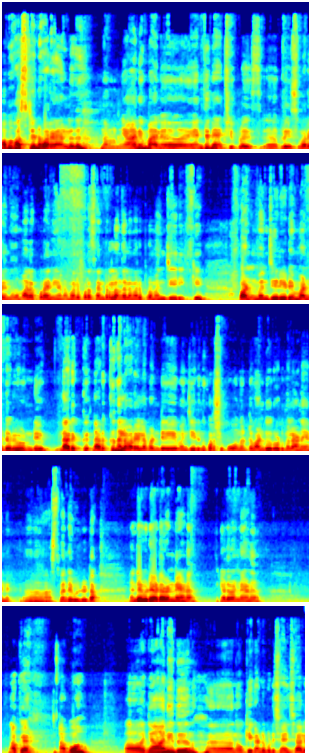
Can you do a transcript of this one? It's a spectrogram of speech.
അപ്പോൾ ഫസ്റ്റ് തന്നെ പറയാനുള്ളത് ഞാൻ എന്റെ നേറ്റീവ് പ്ലേസ് പ്ലേസ് പറയുന്നത് മലപ്പുറം തന്നെയാണ്. മലപ്പുറം സെൻട്രൽ എന്നല്ല മലപ്പുറം മഞ്ചേരിക്ക് വൺ മഞ്ചേരിയുടെയും വണ്ടൂരിന്റെയും നടുക്ക് നടുക്ക് എന്നല്ല പറയില്ല വണ്ടി മഞ്ചേരിയിൽ നിന്ന് കുറച്ച് പോന്നിട്ട് വണ്ടൂർ റോഡുമലാണ് എന്റെ ഹസ്ബന്റെ വീട് കേട്ടോ എന്റെ വീട് ഇടവണ്ണയാണ് ഇടവണ്ണയാണ് ഓക്കെ അപ്പോൾ ഞാനിത് നോക്കി കണ്ടുപിടിച്ചതെന്ന് വെച്ചാൽ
